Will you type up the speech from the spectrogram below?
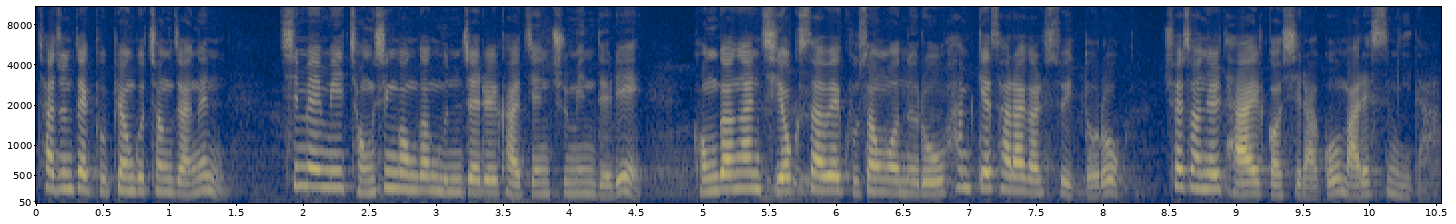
차준택 부평구청장은 치매 및 정신건강 문제를 가진 주민들이 건강한 지역사회 구성원으로 함께 살아갈 수 있도록 최선을 다할 것이라고 말했습니다.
